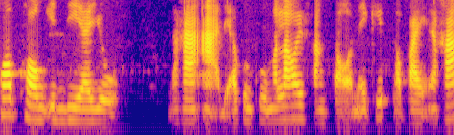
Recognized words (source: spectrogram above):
ครอบครองอินเดียอยู่นะคะอ่าเดี๋ยวคุณครูมาเล่าให้ฟังต่อในคลิปต่อไปนะคะ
